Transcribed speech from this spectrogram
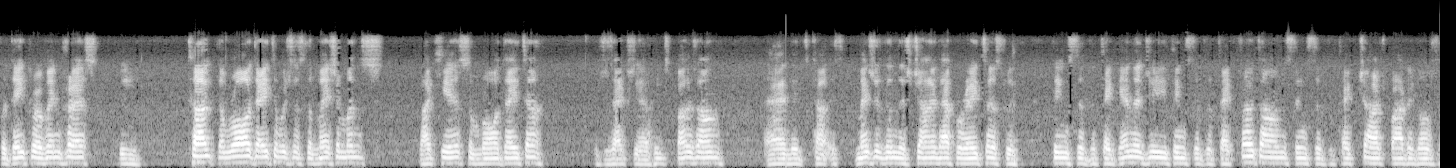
for data of interest. We tug the raw data, which is the measurements, like here, some raw data, which is actually a Higgs boson. And it's, it's measured in this giant apparatus with things that detect energy, things that detect photons, things that detect charged particles,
